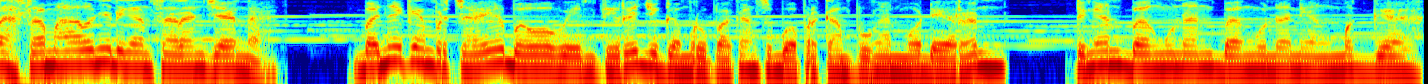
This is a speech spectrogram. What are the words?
Nah, sama halnya dengan Saranjana. Banyak yang percaya bahwa Wentira juga merupakan sebuah perkampungan modern dengan bangunan-bangunan yang megah,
